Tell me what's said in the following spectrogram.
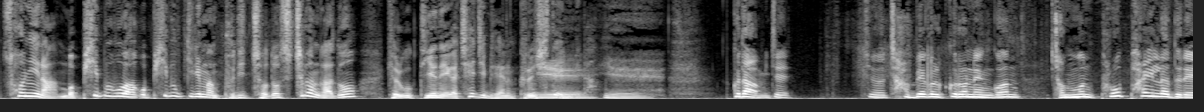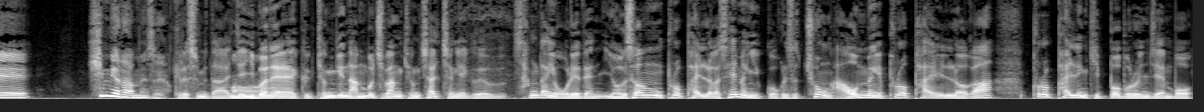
손이나 뭐 피부하고 피부끼리만 부딪혀도 스쳐만 가도 결국 DNA가 채집이 되는 그런 예, 시대입니다. 예. 그다음 이제 저 자백을 끌어낸 건 전문 프로파일러들의 힘이라면서요. 그렇습니다. 이제 어. 이번에 그 경기 남부지방경찰청에 그 상당히 오래된 여성 프로파일러가 3명 있고 그래서 총 9명의 프로파일러가 프로파일링 기법으로 이제 뭐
